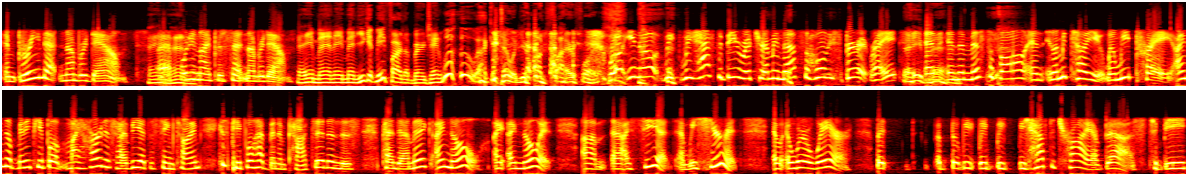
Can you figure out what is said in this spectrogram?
and bring that number down. Forty-nine percent number down. Amen, amen. You get me fired up, Mary Jane. Woohoo! I can tell when you're on fire for it. well, you know, we we have to be Richard. I mean, that's the Holy Spirit, right? Amen. And in the midst of all, and, and let me tell you, when we pray, I know many people. My heart is heavy at the same time because people have been impacted in this pandemic. I know, I, I know it, um, and I see it, and we hear it, and, and we're aware. But Uh, but we, we, we, we have to try our best to be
